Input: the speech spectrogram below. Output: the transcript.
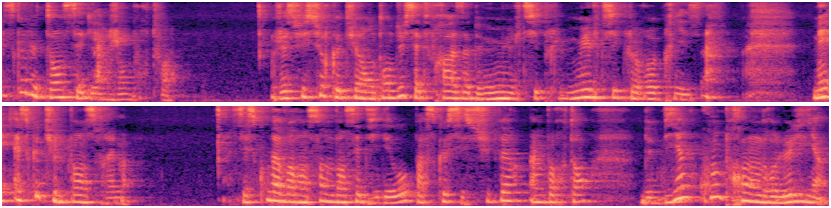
Est-ce que le temps, c'est de l'argent pour toi? Je suis sûre que tu as entendu cette phrase à de multiples, multiples reprises. Mais est-ce que tu le penses vraiment? C'est ce qu'on va voir ensemble dans cette vidéo parce que c'est super important de bien comprendre le lien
